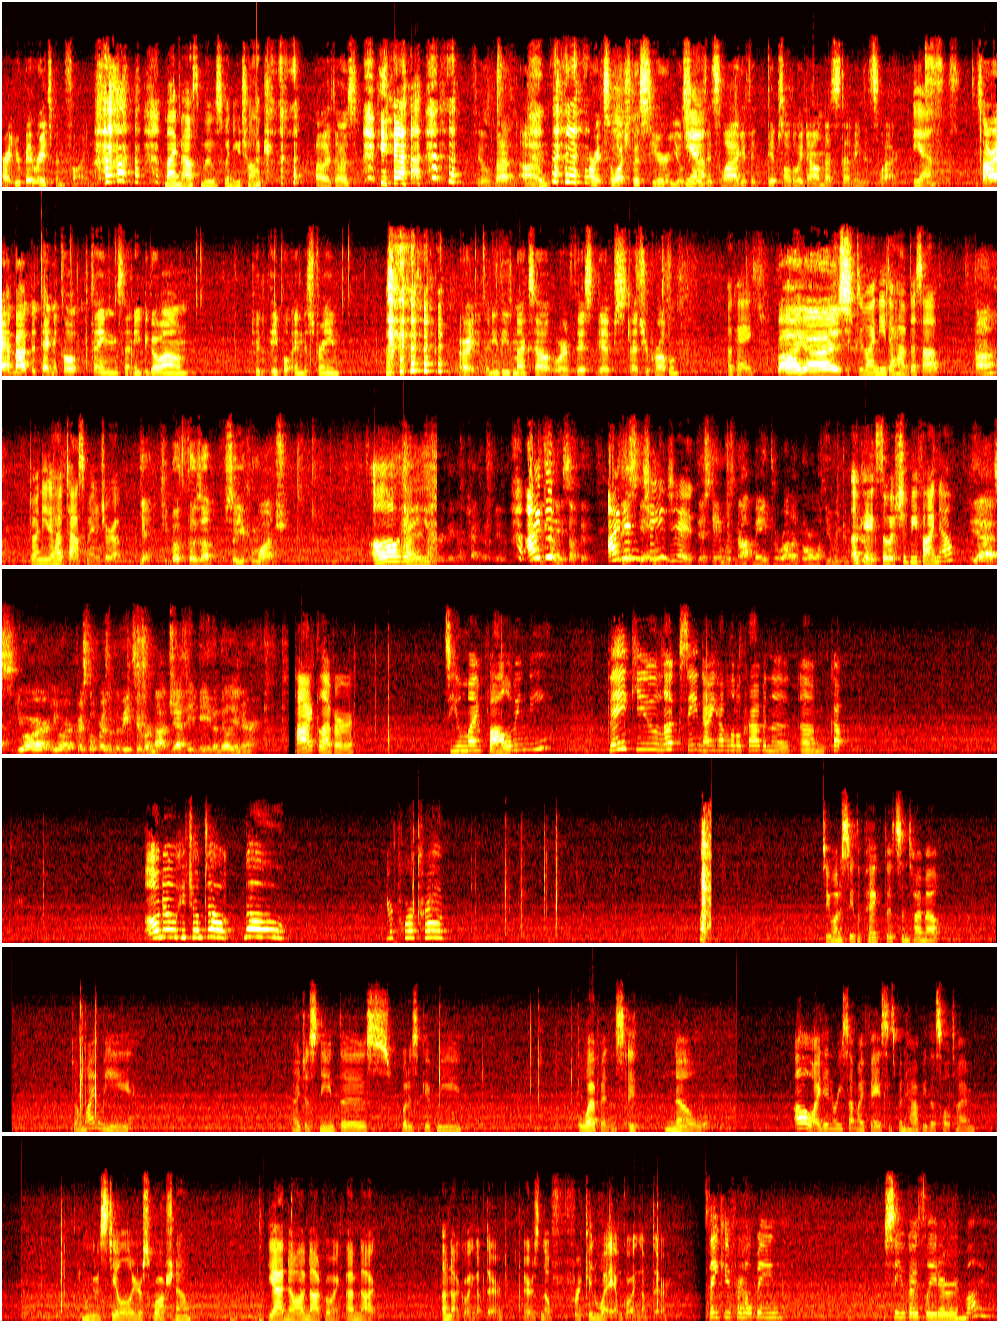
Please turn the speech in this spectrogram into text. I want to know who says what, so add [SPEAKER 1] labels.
[SPEAKER 1] Alright, your bit rate's been fine.
[SPEAKER 2] My mouth moves when you talk.
[SPEAKER 1] Uh, it does?
[SPEAKER 2] yeah.
[SPEAKER 1] Feels bad. Um, alright, so watch this here. You'll see
[SPEAKER 2] Yeah.
[SPEAKER 1] if it's lag. If it dips all the way down, that's that means it's lag.
[SPEAKER 2] yeah.
[SPEAKER 1] Sorry about the technical things that need to go on to the people in the stream. Alright, if any of these max out or if this dips, that's your problem.
[SPEAKER 2] okay.
[SPEAKER 1] Bye, guys!
[SPEAKER 2] Do I need to have this up?
[SPEAKER 1] Huh?
[SPEAKER 2] Do I need to have Task Manager up?
[SPEAKER 1] Yeah, keep both of those up so you can watch.
[SPEAKER 2] Okay. I
[SPEAKER 1] tell
[SPEAKER 2] didn't. I
[SPEAKER 1] This
[SPEAKER 2] didn't
[SPEAKER 1] game-
[SPEAKER 2] change it.
[SPEAKER 1] This game was not made to run on normal human computer.
[SPEAKER 2] Okay, so it should be fine now.
[SPEAKER 1] Yes, you are you are Crystal Prism the VTuber, not Jeffy B the billionaire.
[SPEAKER 2] Hi, Clever. Do you mind following me? Thank you. Look, see, now you have a little crab in the um, cup. Oh no, he jumped out. No! Your poor crab. Do you want to see the pig that's in timeout? Don't mind me. I just need this. What does it give me? Weapons. It. No. Oh, I didn't reset my face. It's been happy this whole time. I'm gonna steal all your squash now. Yeah, no, I'm not going. I'm not. I'm not going up there. There's no freaking way I'm going up there. Thank you for helping. See you guys later. Bye.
